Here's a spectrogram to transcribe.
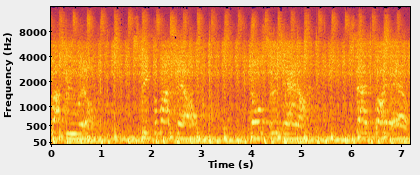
will speak for myself. Those who cannot stand by them,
